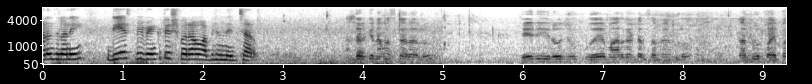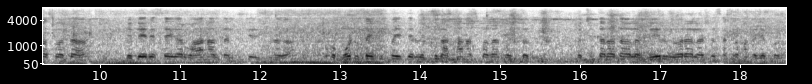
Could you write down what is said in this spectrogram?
ఆనందులని డిఎస్పీ వెంకటేశ్వరరావు అభినందించారు. అందరికీ నమస్కారాలు. తేదీ ఈరోజు ఉదయం ఆరు గంటల సమయంలో కర్నూలు బైపాస్ వద్ద పెద్దేరు ఎస్ఐ గారు వాహనాలు తనిఖీ చేస్తుండగా ఒక మోటార్ సైకిల్పై ఇద్దరు వ్యక్తులు అనుమానాస్పదంగా వస్తారు. వచ్చిన తర్వాత వాళ్ళ పేరు వివరాలు అంటే సక్రమంగా చెప్పరు.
